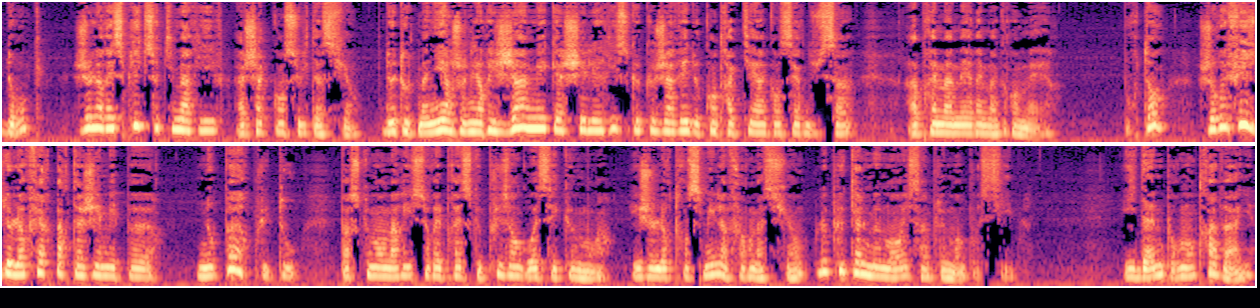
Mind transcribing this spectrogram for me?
Donc, je leur explique ce qui m'arrive à chaque consultation. De toute manière, je ne leur ai jamais caché les risques que j'avais de contracter un cancer du sein après ma mère et ma grand-mère. Pourtant, je refuse de leur faire partager mes peurs, nos peurs plutôt, parce que mon mari serait presque plus angoissé que moi et je leur transmets l'information le plus calmement et simplement possible. Idem pour mon travail.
